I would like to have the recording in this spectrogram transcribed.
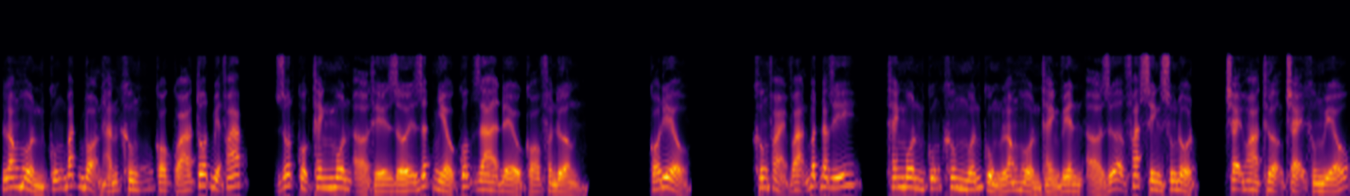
long hồn cũng bắt bọn hắn không có quá tốt biện pháp, rốt cuộc thanh môn ở thế giới rất nhiều quốc gia đều có phần đường. Có điều, không phải vạn bất đắc dĩ, thanh môn cũng không muốn cùng long hồn thành viên ở giữa phát sinh xung đột, chạy hòa thượng chạy không miếu,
